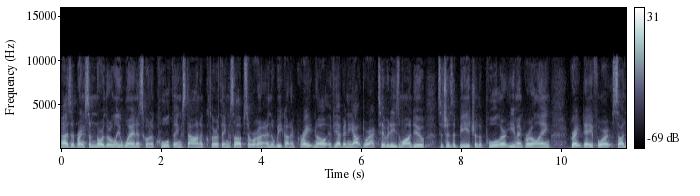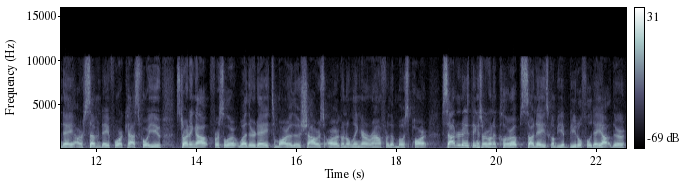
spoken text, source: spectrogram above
As it brings some northerly wind, it's going to cool things down and clear things up. So we're going to end the week on a great note. If you have any outdoor activities you want to do, such as the beach or the pool or even grilling, great day for it. Sunday, our seven day forecast for you. Starting out, first alert weather day. Tomorrow, those showers are going to linger around for the most part. Saturday, things are going to clear up. Sunday is going to be a beautiful day out there.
